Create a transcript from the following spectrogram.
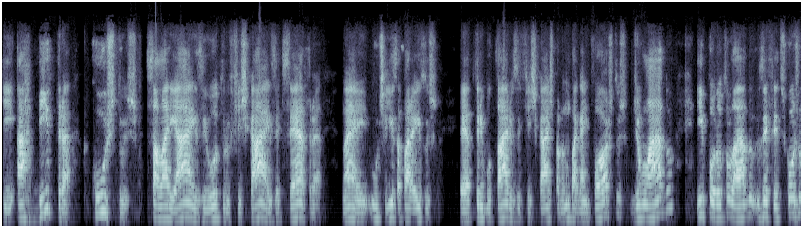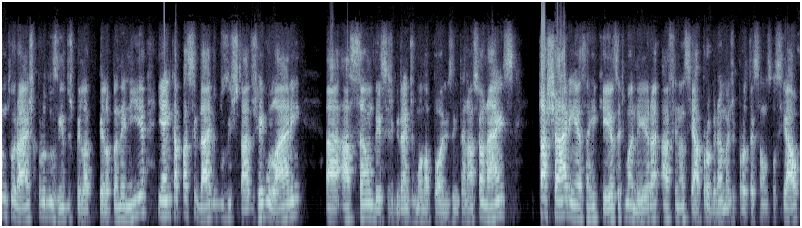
que arbitra custos salariais e outros fiscais, etc., né, utiliza paraísos é, tributários e fiscais para não pagar impostos, de um lado, e, por outro lado, os efeitos conjunturais produzidos pela, pela pandemia e a incapacidade dos estados regularem a ação desses grandes monopólios internacionais, taxarem essa riqueza de maneira a financiar programas de proteção social,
